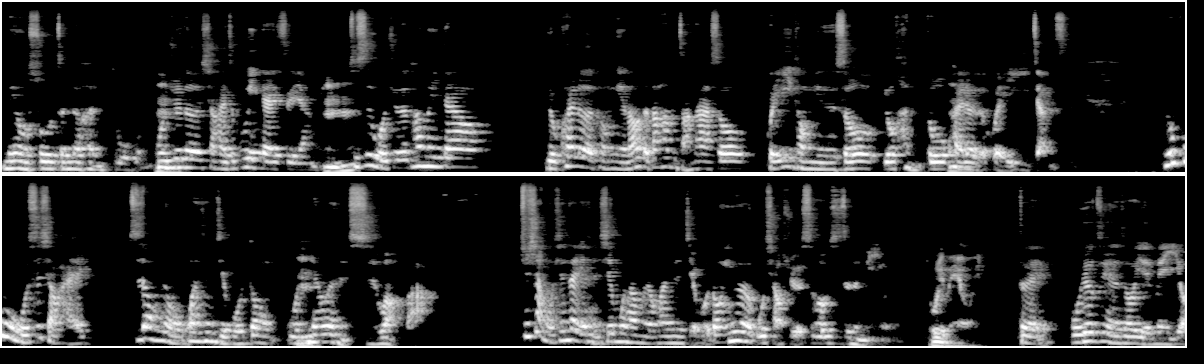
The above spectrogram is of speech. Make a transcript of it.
没有说真的很多，我觉得小孩子不应该这样。嗯，就是我觉得他们应该要有快乐的童年，然后等到他们长大的时候，回忆童年的时候有很多快乐的回忆。这样子，如果我是小孩，知道没有万圣节活动，我应该会很失望吧。就像我现在也很羡慕他们有万圣节活动，因为我小学的时候是真的没有。我也没有对我幼稚园的时候也没有。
